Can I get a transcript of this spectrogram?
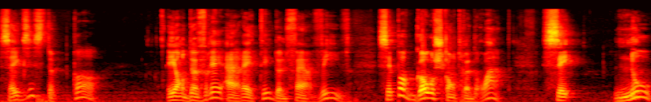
ça n'existe pas. Et on devrait arrêter de le faire vivre. C'est pas gauche contre droite, c'est nous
